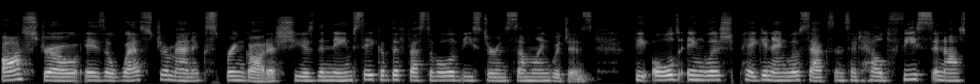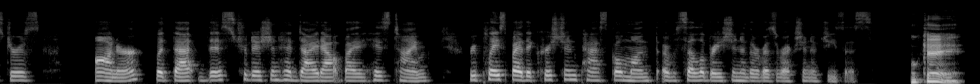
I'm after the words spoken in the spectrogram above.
Ostro is a West Germanic spring goddess. She is the namesake of the festival of Easter in some languages. The Old English pagan Anglo Saxons had held feasts in Ostro's honor, but that this tradition had died out by his time, replaced by the Christian Paschal month of celebration of the resurrection of Jesus. Okay.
